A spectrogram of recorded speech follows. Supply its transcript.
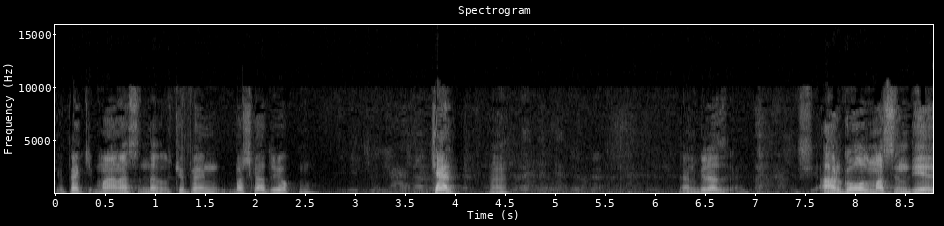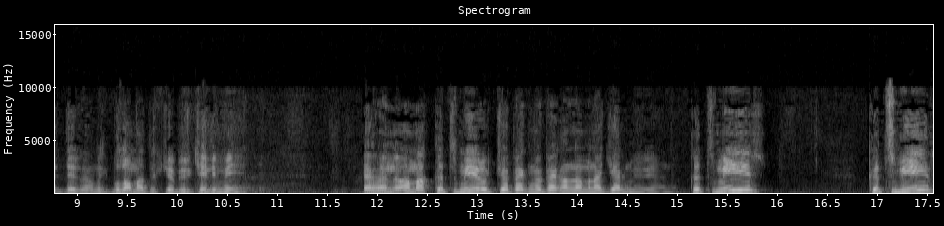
köpek manasında. Köpeğin başka adı yok mu? Kelp. He. Yani biraz argo olmasın diye dedim ama bulamadık ya bir kelimeyi. Efendim ama kıtmir köpek möpek anlamına gelmiyor yani. Kıtmir kıtmir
